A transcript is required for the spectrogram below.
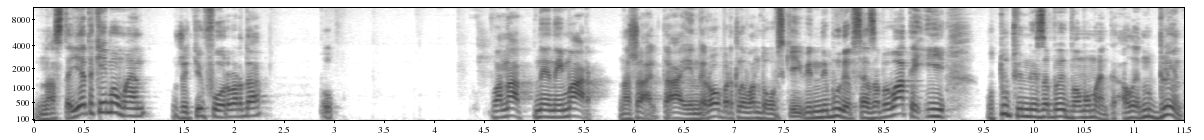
Настає такий момент у житті Форварда. Ну, Ванат не Неймар, на жаль, та, і не Роберт Левандовський. Він не буде все забивати. І отут він не забив два моменти. Але ну блін,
